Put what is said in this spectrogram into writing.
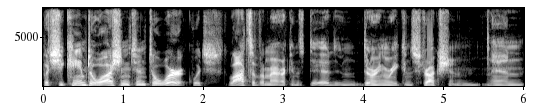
But she came to Washington to work, which lots of Americans did in, during Reconstruction. And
